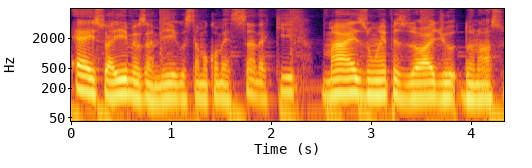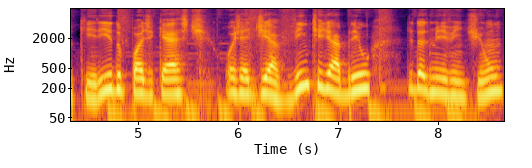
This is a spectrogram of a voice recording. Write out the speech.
É isso aí, meus amigos, estamos começando aqui mais um episódio do nosso querido podcast. Hoje é dia 20 de abril de 2021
